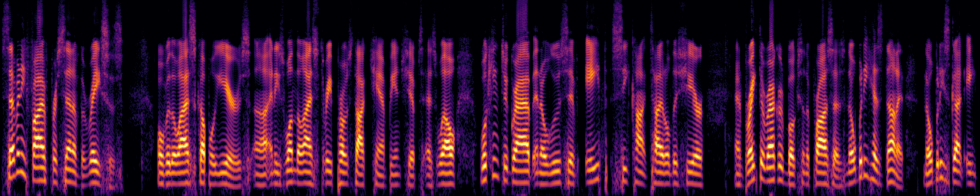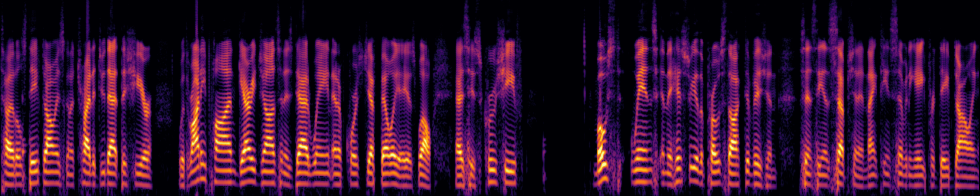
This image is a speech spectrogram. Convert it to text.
75% of the races over the last couple years, uh, and he's won the last three Pro Stock championships as well. Looking to grab an elusive eighth Seekonk title this year and break the record books in the process. Nobody has done it. Nobody's got eight titles. Dave Darling is going to try to do that this year with Ronnie Pond, Gary Johnson, his dad Wayne, and of course Jeff Bellier as well as his crew chief most wins in the history of the Pro Stock division since the inception in 1978 for Dave Darling,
